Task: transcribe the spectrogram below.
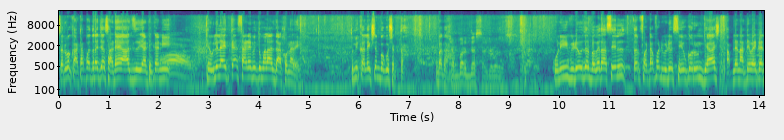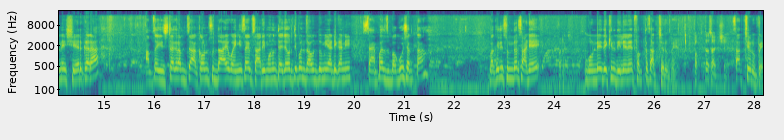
सर्व काठापदराच्या साड्या आज या ठिकाणी ठेवलेल्या आहेत. त्या साड्या मी तुम्हाला आज दाखवणार आहे. तुम्ही कलेक्शन बघू शकता. बघा. जबरदस्त सर जबरदस्त. कोणी व्हिडिओ जर बघत असेल तर फटाफट व्हिडिओ सेव्ह करून घ्या. आपल्या नातेवाईकांनी शेअर करा. आमचं इंस्टाग्रामचं अकाउंटसुद्धा आहे वहिनीसाहेब सारी म्हणून. त्याच्यावरती पण जाऊन तुम्ही या ठिकाणी सॅम्पल्स बघू शकता. बघा किती सुंदर साडी आहे. गोंडे देखील दिलेले आहेत फक्त सातशे रुपये. फक्त सातशे. सातशे रुपये.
